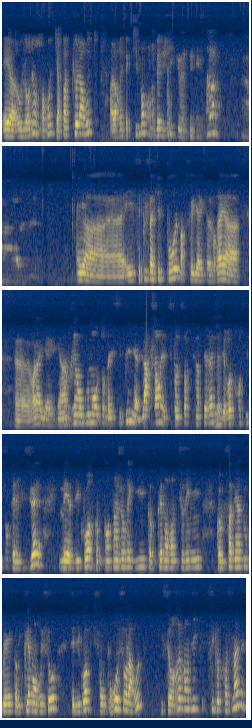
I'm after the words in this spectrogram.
Et euh, aujourd'hui, on se rend compte qu'il n'y a pas que la route. Alors effectivement, en Belgique, euh, c'était ça. Euh, et, euh, et c'est plus facile pour eux parce qu'il y a une vraie, voilà, il y, a, il y, a, un vrai engouement autour de la discipline. Il y a de l'argent, il y a des sponsors qui s'intéressent, il y a des retransmissions télévisuelles. Mais des coureurs comme Quentin Joregui, comme Clément Venturini, comme Fabien Doubé, comme Clément Russo, c'est des coureurs qui sont pros sur la route qui se revendique cyclocrossman,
